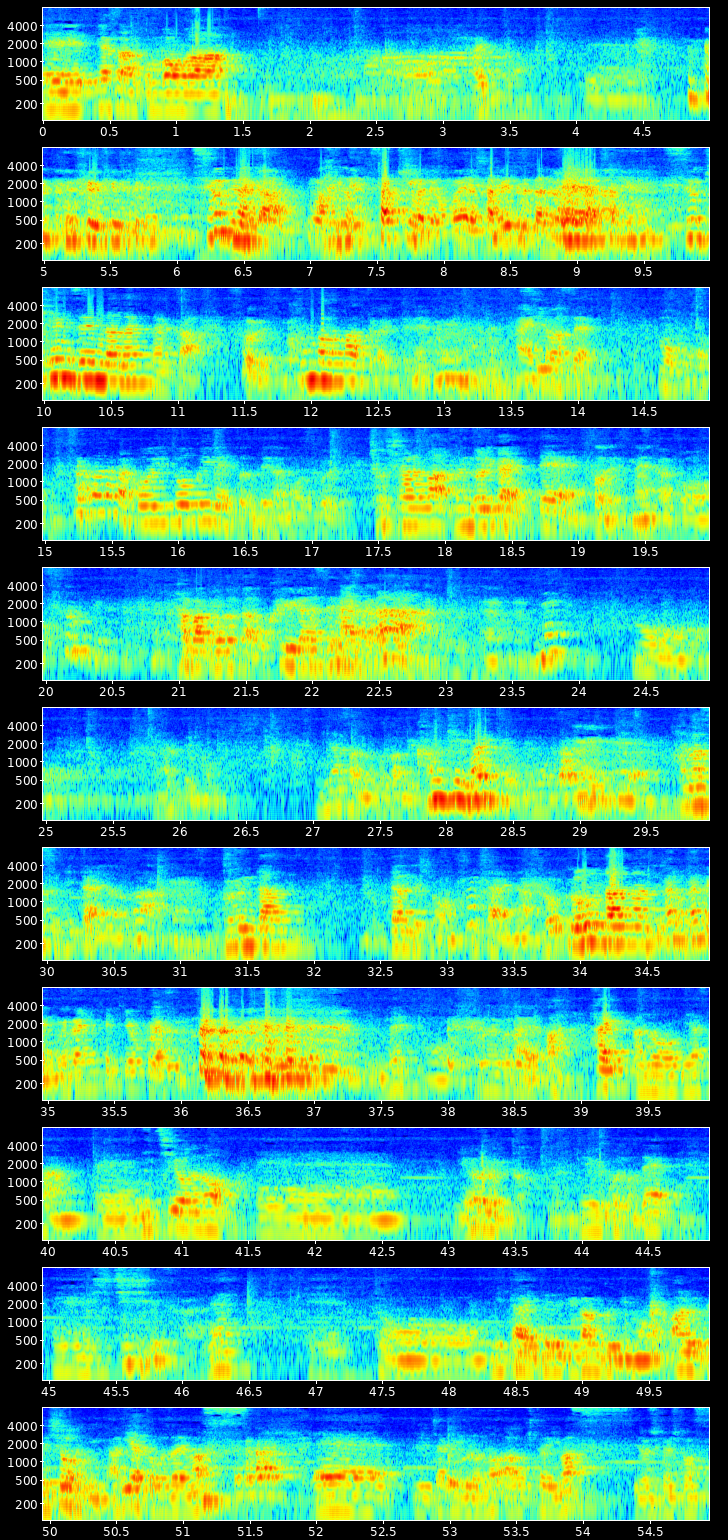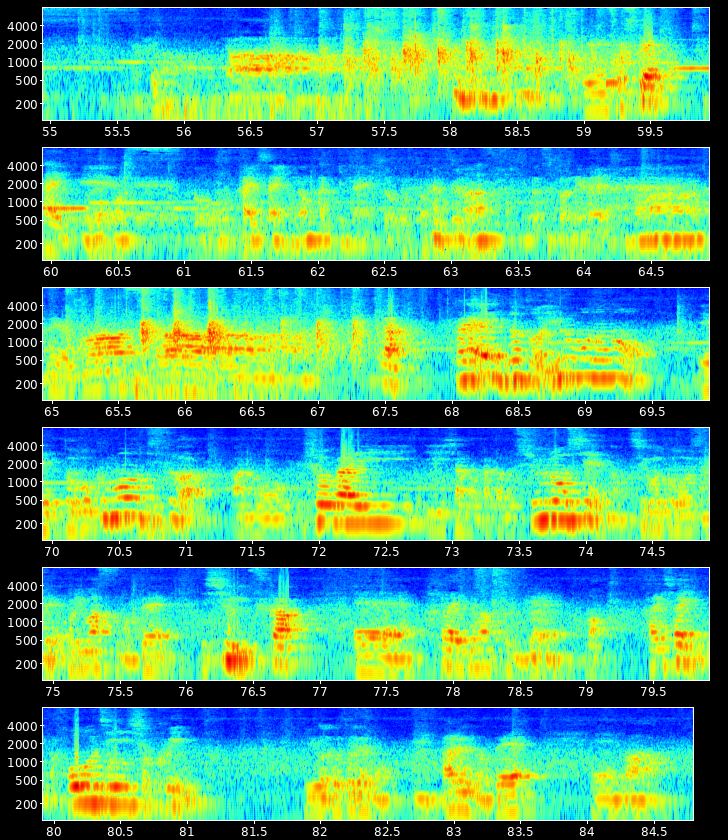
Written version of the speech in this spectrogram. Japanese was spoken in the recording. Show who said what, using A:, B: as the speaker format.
A: えー、皆さんこんばんは。はい。えー、すごくなんか、
B: さっきまでお前ら喋ってたのに。
A: すごい健全なね、なんか、
B: そうですね。
A: こんばんはとか言ってね、
B: はい。
A: すいません。もう普通はだからこういうトークイベントっていうのはもうすごい著者はふんどり返って、
B: そうですね。
A: なんかこう、タバコとかを食いらせながら、
B: うんうん
A: ね、もう、なんていうの。皆さんのことなんて関係ないと。思って
B: うんうんうん
A: 話すみたいなのが
B: う
A: 分断なんでしょ？みたいなろ論談なんでしょ？
B: ななんで無駄に敵を増やすんですか
A: ね、もうそういうことで、あはい、あの皆さん、えー日曜の、えー夜ということで、えー7時ですからね、えーっと見たいテレビ番組もあるでしょうに、ありがとうございます。えー、ルチャリブロの青木と言います。よろしくお願いします。はい、あーえーそして、
B: はい、えー、と会社員の柿内翔と申します。よろしくお願いしま
A: お願いします。あー。いや、会社員のとはいうものの、えっと、僕も実はあの障害者の方の就労支援の仕事をしておりますので、週5日、えー働いてますんで、まあ、会社員、法人職員ということでも
B: うん。
A: あるので、えーま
